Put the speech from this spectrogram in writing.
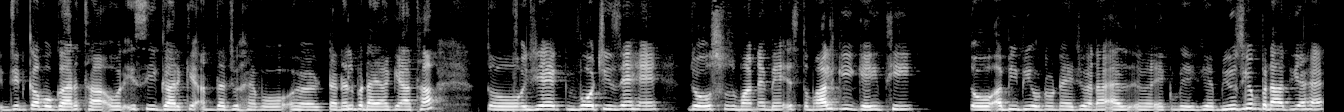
जिनका वो घर था और इसी घर के अंदर जो है वो टनल बनाया गया था। तो ये वो चीज़ें हैं जो उस ज़माने में इस्तेमाल की गई थी। तो अभी भी उन्होंने जो है ना एक ये म्यूज़ियम बना दिया है।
